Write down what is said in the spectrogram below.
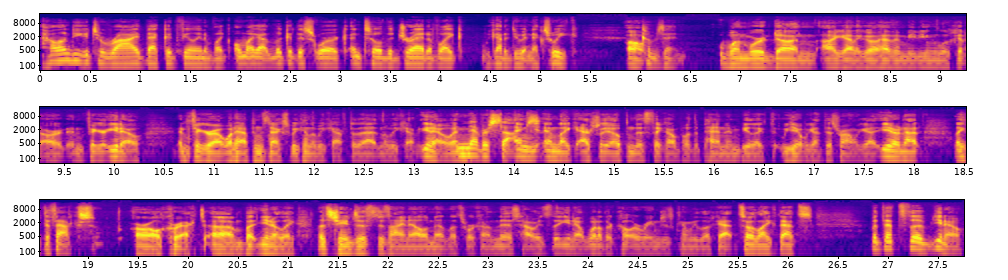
how long do you get to ride that good feeling of like, oh my god, look at this work until the dread of like, we got to do it next week Oh. comes in. When we're done, I got to go have a meeting, look at art, and figure, you know, and figure out what happens next week and the week after that and the week after, you know, and Never stops. And, and like actually open this thing up with a pen and be like, you know, we got this wrong. We got, you know, not like the facts are all correct. Um, but you know, like let's change this design element. Let's work on this. How is the you know what other color ranges can we look at? So like that's, but that's the you know,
